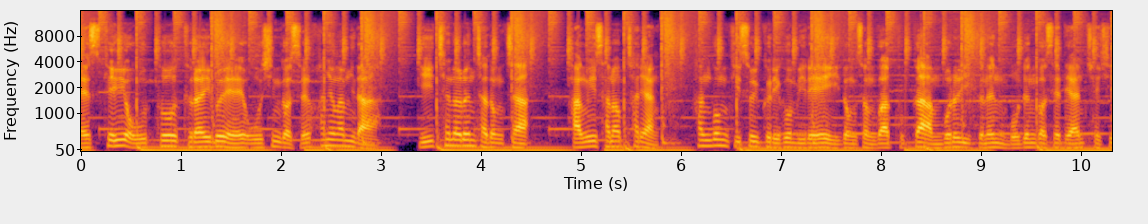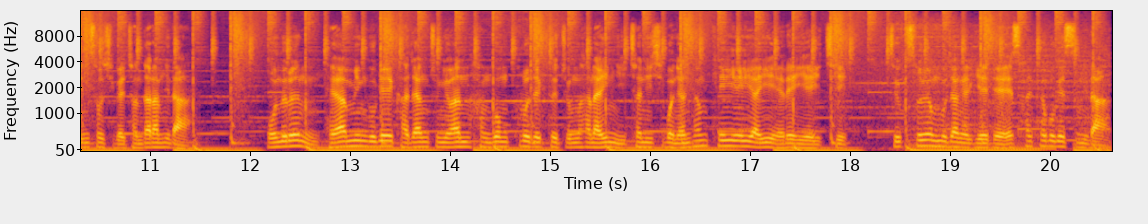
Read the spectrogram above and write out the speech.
SK 오토 드라이브에 오신 것을 환영합니다. 이 채널은 자동차, 방위 산업 차량, 항공 기술 그리고 미래의 이동성과 국가 안보를 이끄는 모든 것에 대한 최신 소식을 전달합니다. 오늘은 대한민국의 가장 중요한 항공 프로젝트 중 하나인 2025년형 KAI LAH, 즉 소형 무장헬기에 대해 살펴보겠습니다.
